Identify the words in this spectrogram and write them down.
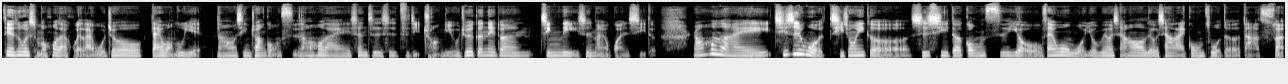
这也是为什么后来回来我就待网络业。然后新创公司，然后后来甚至是自己创业，我觉得跟那段经历是蛮有关系的。然后后来，其实我其中一个实习的公司有在问我有没有想要留下来工作的打算，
